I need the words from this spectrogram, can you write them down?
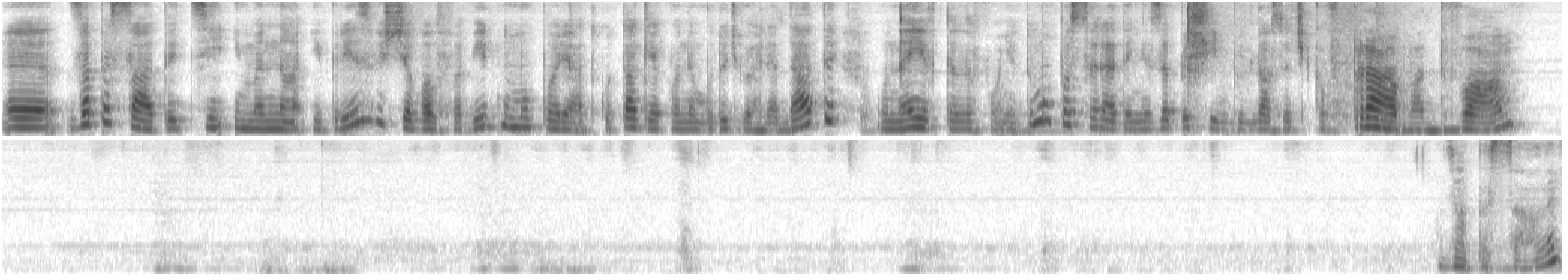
е, записати ці імена і прізвища в алфавітному порядку, так як вони будуть виглядати у неї в телефоні. Тому посередині запишіть, будь ласка, вправа 2. Записали.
